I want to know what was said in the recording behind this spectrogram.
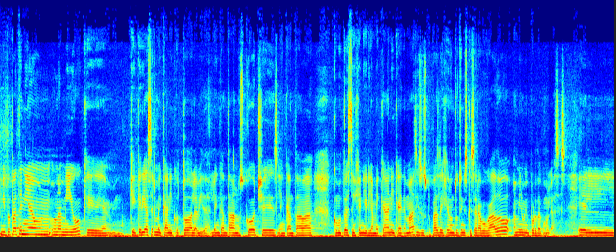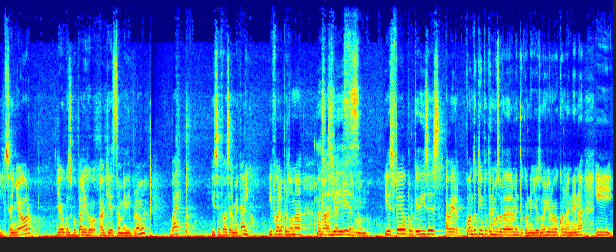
mi papá tenía un, amigo que, que, quería ser mecánico toda la vida. Le encantaban los coches, le encantaba como toda esta ingeniería mecánica y demás. Y sus papás le dijeron, tú tienes que ser abogado, a mí no me importa cómo le haces. El señor llegó con su papá y le dijo, aquí está mi diploma, bye y se fue a ser mecánico. Y fue la persona más, feliz. del mundo. Y es feo porque dices, a ver, ¿cuánto tiempo tenemos verdaderamente con ellos? ¿no? Yo lo veo con la nena y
